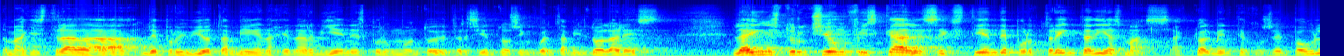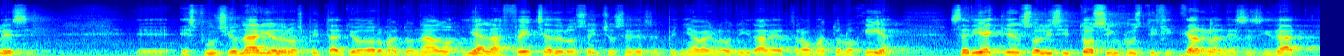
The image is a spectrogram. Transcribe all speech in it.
La magistrada le prohibió también enajenar bienes por un monto de 350 mil dólares. La instrucción fiscal se extiende por 30 días más. Actualmente José Paulesi eh, es funcionario del Hospital Teodoro Maldonado y a la fecha de los hechos se desempeñaba en la unidad de traumatología. Sería quien solicitó, sin justificar la necesidad,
